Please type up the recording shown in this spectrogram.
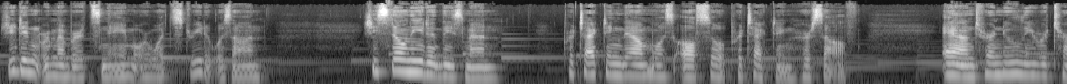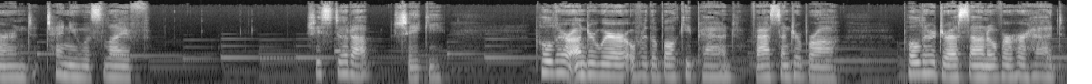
She didn't remember its name or what street it was on. She still needed these men. Protecting them was also protecting herself and her newly returned tenuous life. She stood up, shaky, pulled her underwear over the bulky pad, fastened her bra, pulled her dress on over her head,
